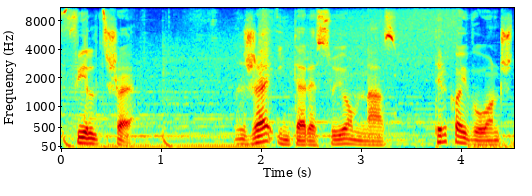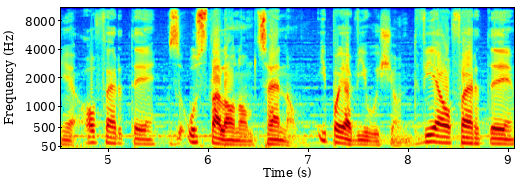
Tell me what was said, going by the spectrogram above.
w filtrze, że interesują nas tylko i wyłącznie oferty z ustaloną ceną. I pojawiły się dwie oferty.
